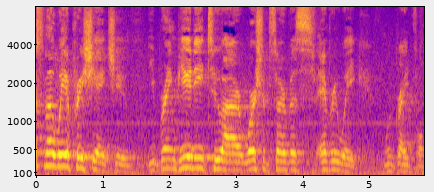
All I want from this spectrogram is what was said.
Cosmo, we appreciate you. You bring beauty to our worship service every week. We're grateful.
